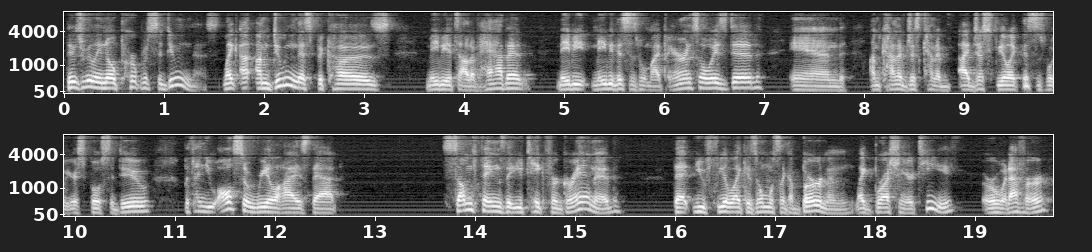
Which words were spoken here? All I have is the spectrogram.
there's really no purpose to doing this. Like I, I'm doing this because maybe it's out of habit. Maybe, maybe this is what my parents always did. And I'm kind of just kind of, I just feel like this is what you're supposed to do. But then you also realize that some things that you take for granted that you feel like is almost like a burden, like brushing your teeth or whatever,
